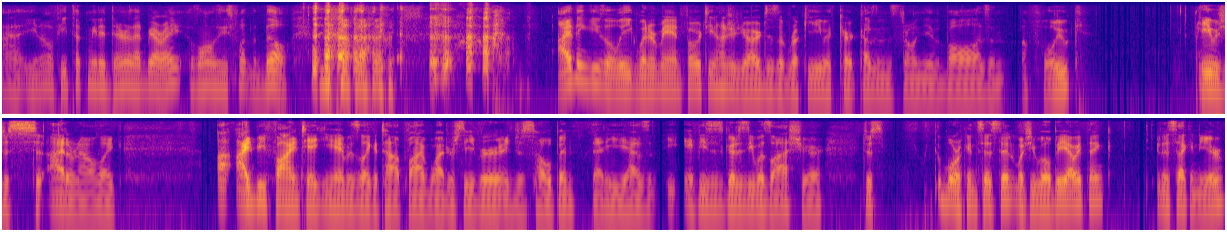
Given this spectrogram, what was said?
I, you know, if he took me to dinner, that'd be all right, as long as he's footing the bill. I think he's a league winner, man. 1,400 yards as a rookie with Kirk Cousins throwing you the ball as an, a fluke. He was just, I don't know, like, I, I'd be fine taking him as like a top five wide receiver and just hoping that he has, if he's as good as he was last year, just more consistent, which he will be, I would think, in his second year.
